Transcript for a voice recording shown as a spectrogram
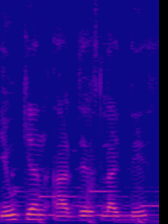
You can adjust like this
